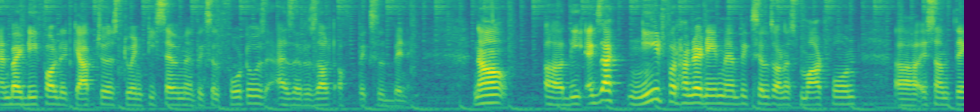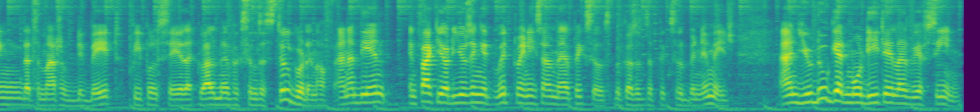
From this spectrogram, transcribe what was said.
and by default it captures 27 megapixel photos as a result of pixel binning. Now, uh, the exact need for 108 megapixels on a smartphone uh, is something that's a matter of debate. People say that 12 megapixels is still good enough, and at the end, in fact, you're using it with 27 megapixels because it's a pixel bin image, and you do get more detail as we have seen.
